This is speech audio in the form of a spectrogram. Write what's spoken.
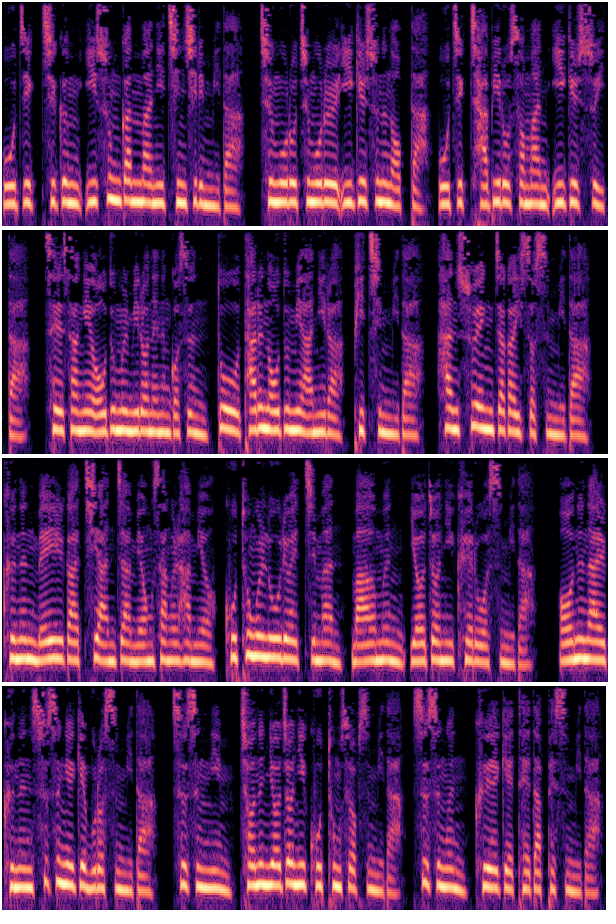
오직 지금 이 순간만이 진실입니다. 증오로 증오를 이길 수는 없다. 오직 자비로서만 이길 수 있다. 세상의 어둠을 밀어내는 것은 또 다른 어둠이 아니라 빛입니다. 한 수행자가 있었습니다. 그는 매일같이 앉아 명상을 하며 고통을 놓으려 했지만 마음은 여전히 괴로웠습니다. 어느 날 그는 스승에게 물었습니다. 스승님, 저는 여전히 고통스럽습니다. 스승은 그에게 대답했습니다.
